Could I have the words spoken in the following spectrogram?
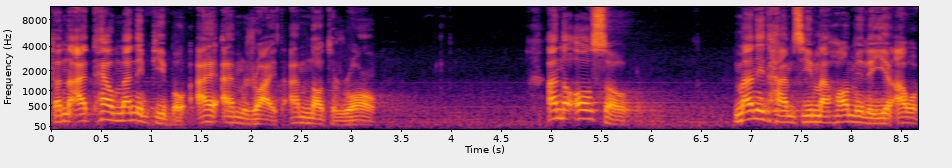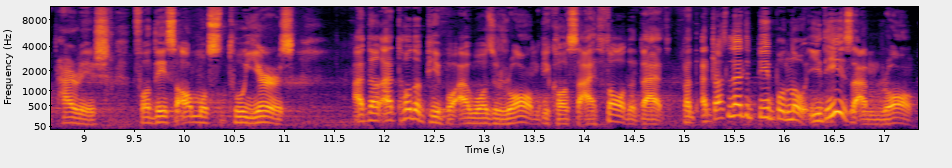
then I tell many people I am right, I'm not wrong. And also, many times in my homily in our parish for this almost two years, I, I told the people I was wrong because I thought that, but I just let people know it is I'm wrong.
